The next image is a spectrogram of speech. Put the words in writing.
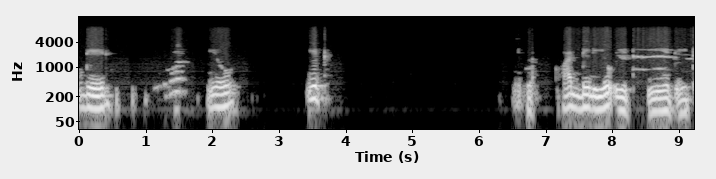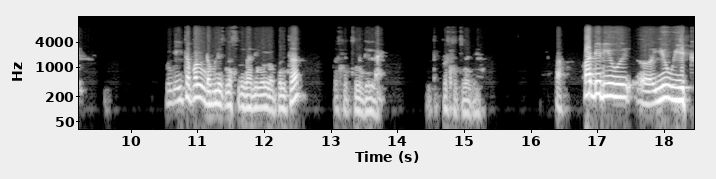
did you eat what did you eat eat eat म्हणजे इथं पण डब्ल्यूच नसली झाली म्हणून आपण इथं प्रश्नचिन्ह दिलं आहे इथं प्रश्नचिन्ह दिलं what did you you eat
